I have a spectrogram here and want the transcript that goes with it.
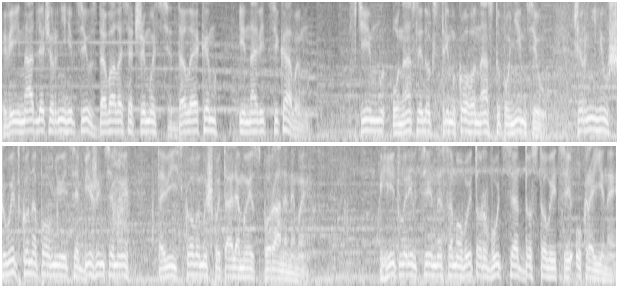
війна для чернігівців здавалася чимось далеким і навіть цікавим. Втім, унаслідок стрімкого наступу німців Чернігів швидко наповнюється біженцями та військовими шпиталями з пораненими. Гітлерівці несамовито рвуться до столиці України.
